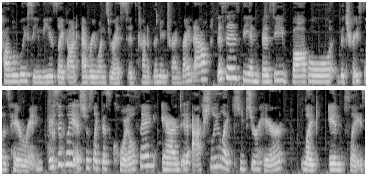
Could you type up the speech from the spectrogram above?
probably seen these like on everyone's wrist. It's kind of the new trend right now. This is the Invisibobble, the traceless hair ring. Basically, it's just like this coil thing and it actually like keeps your hair like in place.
